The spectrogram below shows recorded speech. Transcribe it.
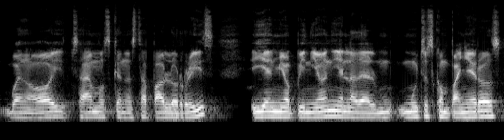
bueno, hoy sabemos que no está Pablo Ruiz y en mi opinión y en la de muchos compañeros,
